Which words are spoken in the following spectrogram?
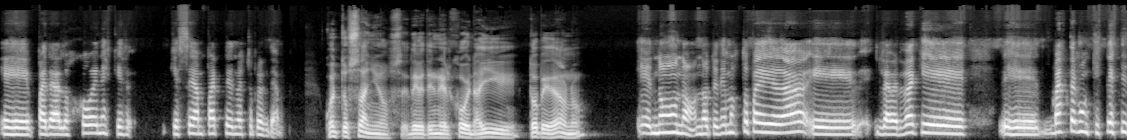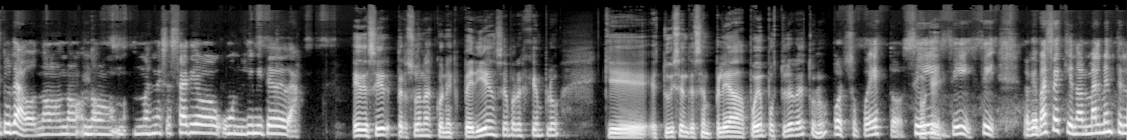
eh, para los jóvenes que sean parte de nuestro programa. ¿Cuántos años debe tener el joven? ¿Ahí tope de edad o no? Eh, no, no, no tenemos tope de edad. Eh, la verdad que eh, basta con que estés titulado, no, no, no, no es necesario un límite de edad. Es decir, personas con experiencia, por ejemplo, que estuviesen desempleadas, ¿pueden postular a esto, no? Por supuesto, sí, sí, sí. Lo que pasa es que normalmente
